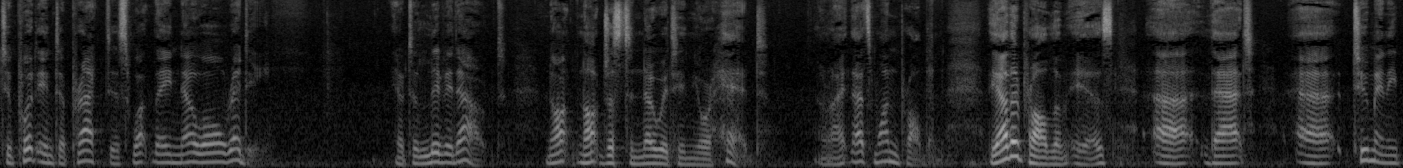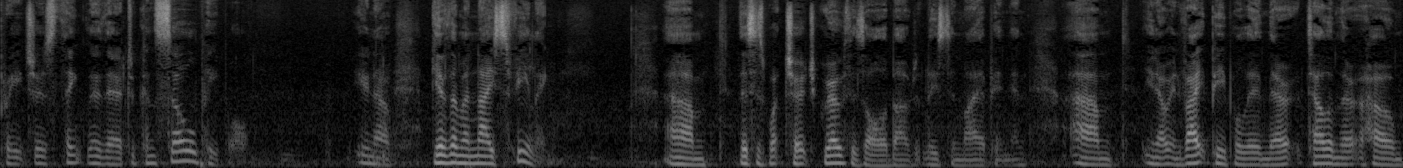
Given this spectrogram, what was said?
to put into practice what they know already, you know, to live it out, not, not just to know it in your head. All right, that's one problem. The other problem is uh, that uh, too many preachers think they're there to console people, you know, give them a nice feeling. Um, this is what church growth is all about, at least in my opinion um, you know, invite people in there, tell them they're at home,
